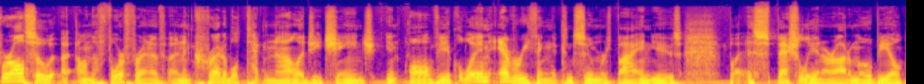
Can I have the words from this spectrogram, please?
we're also uh, on the forefront of an incredible technology change in all vehicles, well, in everything that consumers buy and use, but especially in our automobile.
